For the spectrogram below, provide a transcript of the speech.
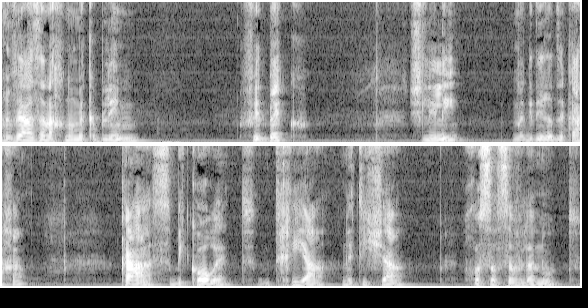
ואז אנחנו מקבלים פידבק שלילי, נגדיר את זה ככה, כעס, ביקורת, דחייה, נטישה, חוסר סבלנות,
